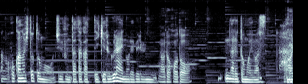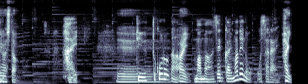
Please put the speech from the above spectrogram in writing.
あの他の人とも十分戦っていけるぐらいのレベルになるほど。なると思います。わかりましした、た。はい。えーっていうところが、はい、まあまあ前回までのおさらい。はい、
